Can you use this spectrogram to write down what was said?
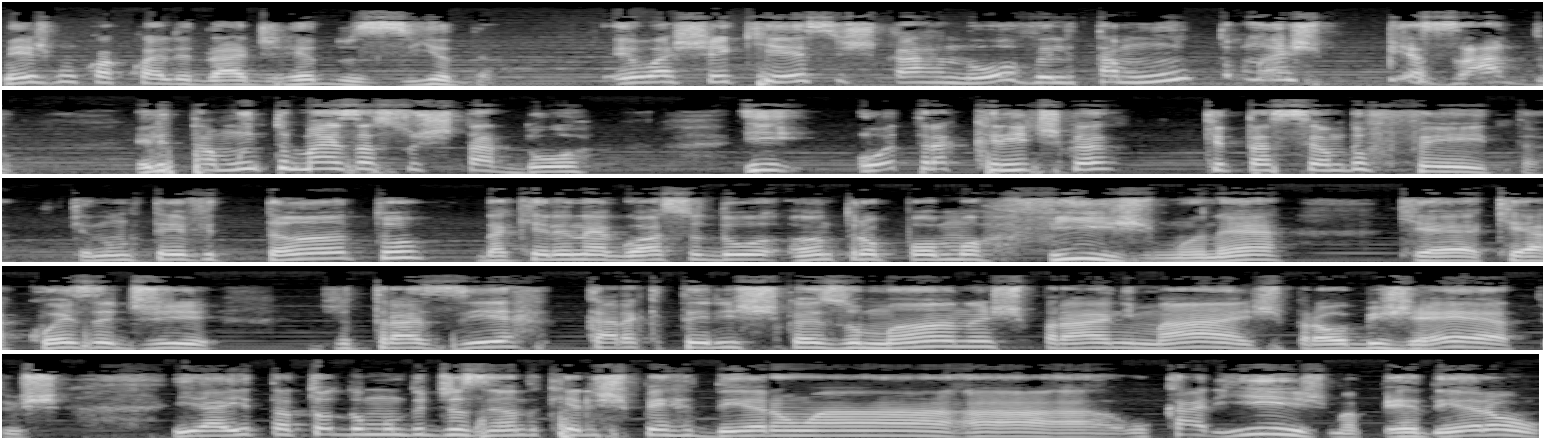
mesmo com a qualidade reduzida, eu achei que esse Scar novo ele tá muito mais pesado, ele tá muito mais assustador. E outra crítica que está sendo feita, que não teve tanto daquele negócio do antropomorfismo, né? Que é, que é a coisa de, de trazer características humanas para animais, para objetos. E aí tá todo mundo dizendo que eles perderam a, a, o carisma, perderam,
